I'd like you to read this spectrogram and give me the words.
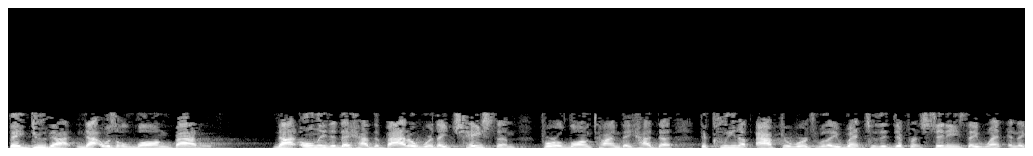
They do that, and that was a long battle. Not only did they have the battle where they chased them for a long time, they had the, the cleanup afterwards where they went to the different cities. They went and they,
